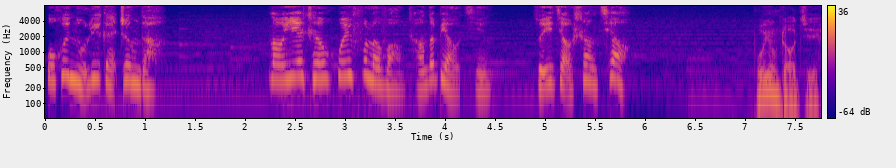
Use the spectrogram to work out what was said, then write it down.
我会努力改正的。”冷夜晨恢复了往常的表情。嘴角上翘，不用着急，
